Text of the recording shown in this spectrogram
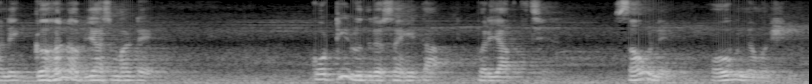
અને ગહન અભ્યાસ માટે કોઠી રુદ્ર સંહિતા પર્યાપ્ત છે. સૌને ઓમ નમઃ શિવાય.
